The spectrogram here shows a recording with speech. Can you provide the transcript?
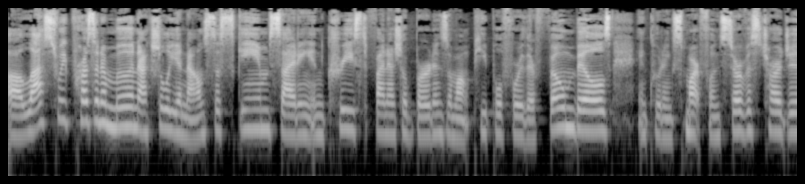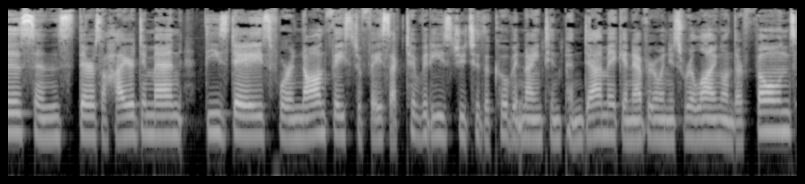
Uh, last week, President Moon actually announced the scheme, citing increased financial burdens among people for their phone bills, including smartphone service charges, since there's a higher demand these days for non face to face activities due to the COVID 19 pandemic and everyone is relying on their phones.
